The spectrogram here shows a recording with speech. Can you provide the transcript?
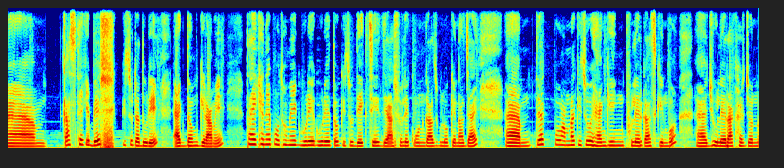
আম, কাছ থেকে বেশ কিছুটা দূরে একদম গ্রামে তা এখানে প্রথমে ঘুরে ঘুরে তো কিছু দেখছে যে আসলে কোন গাছগুলো কেনা যায়। দেখব আমরা কিছু হ্যাঙ্গিং ফুলের গাছ কিনবো ঝুলে রাখার জন্য।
